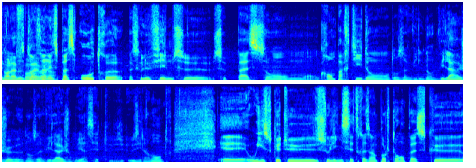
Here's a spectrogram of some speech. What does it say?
Dans la forêt, un voilà. espace autre, euh, parce que le film se, se passe en, en grande partie dans, dans un, dans le village, euh, dans un village où il y a cette us- usine à montre. Et oui, ce que tu soulignes, c'est très important parce que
